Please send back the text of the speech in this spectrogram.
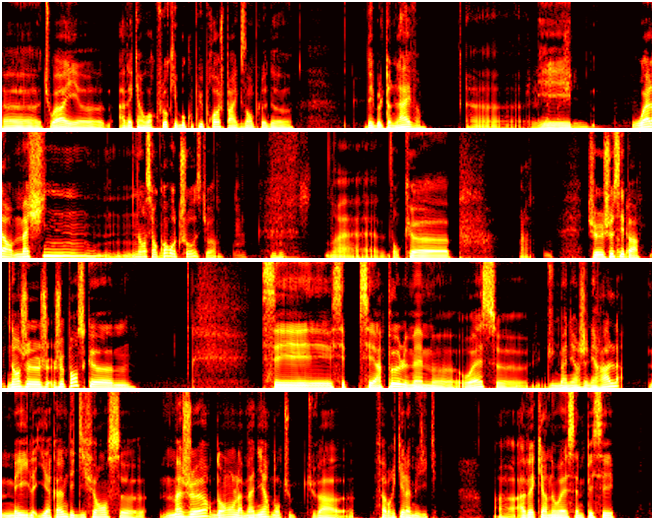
Euh, tu vois, et euh, avec un workflow qui est beaucoup plus proche, par exemple, de d'Ableton Live. Euh, et- machine? ou alors machine, non, c'est encore autre chose, tu vois. Mhm. Donc, pff, voilà. Je, je sais pas. Non, je, je, je pense que hum, c'est un peu le même OS euh, d'une manière générale, mais il, il y a quand même des différences euh, majeures dans la manière dont tu, tu vas euh, fabriquer la musique. Euh, avec un OS MPC,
